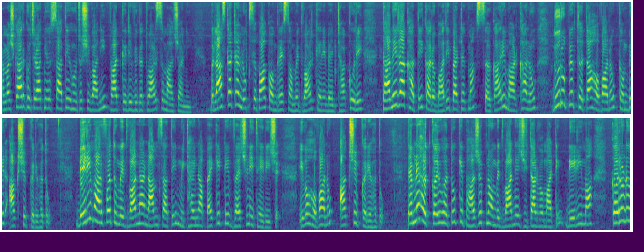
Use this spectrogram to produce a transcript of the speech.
નમસ્કાર, ગુજરાત ન્યૂઝ સાથે હું છું શિવાની. વાત કરીએ વિગતવાર સમાચારની. બનાસકાંઠા લોકસભા કોંગ્રેસના ઉમેદવાર કેનીબેન ઠાકોરે ધાનેરા ખાતે કારોબારી બેઠકમાં સહકારી માળખાનો દુરુપયોગ થતા હોવાનો ગંભીર આક્ષેપ કર્યો હતો. ડેરી મારફત ઉમેદવારના નામ સાથે મીઠાઈના પેકેટની વહેંચણી થઈ રહી છે, એવા હોવાનો આક્ષેપ કર્યો હતો. તેમણે કહ્યું હતું કે ભાજપના ઉમેદવારને જીતાડવા માટે ડેરીમાં કરોડો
